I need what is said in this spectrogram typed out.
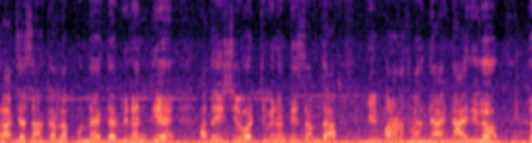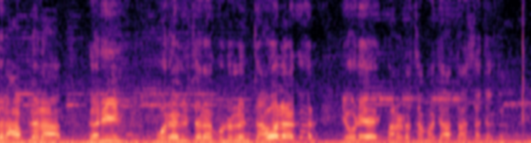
राज्य सरकारला पुन्हा एकदा विनंती आहे. आता ही शेवटची विनंती समजा की मराठा समाज न्याय नाही दिलं तर आपल्याला घरी बोऱ्या विचारा गुंडलून जावं लागेल. एवढे मराठा समाज आता सजग झाले.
